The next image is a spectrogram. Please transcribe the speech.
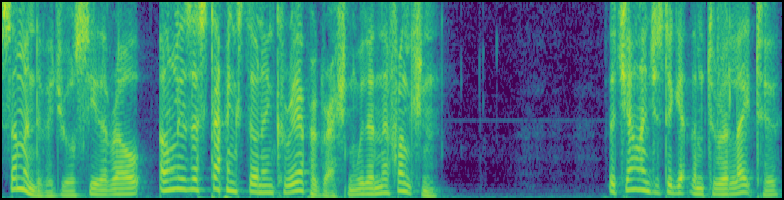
some individuals see their role only as a stepping stone in career progression within their function. The challenge is to get them to relate to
